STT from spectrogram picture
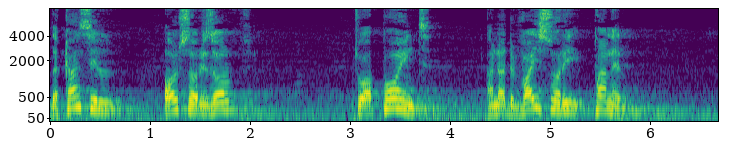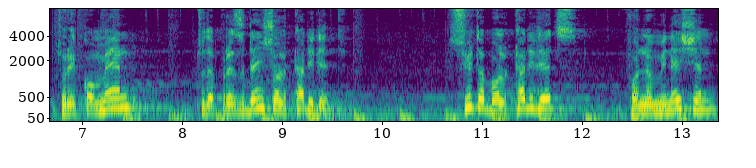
The Council also resolved to appoint an advisory panel to recommend to the presidential candidate suitable candidates for nomination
